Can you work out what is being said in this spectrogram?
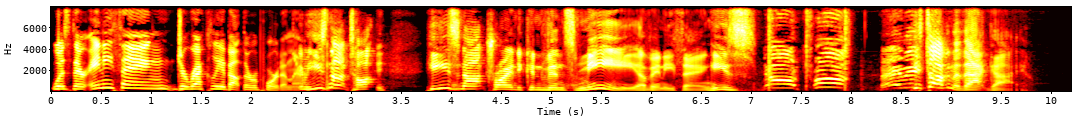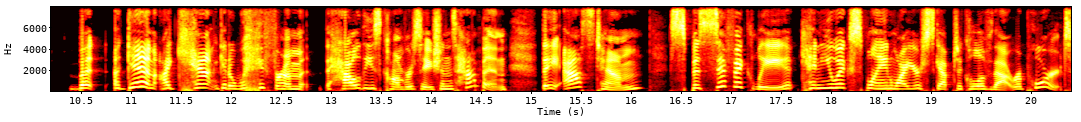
Was there anything directly about the report in there? I mean, he's not talking. He's not trying to convince me of anything. He's No Trump, baby. he's talking to that guy. But again, I can't get away from how these conversations happen. They asked him specifically, Can you explain why you're skeptical of that report?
